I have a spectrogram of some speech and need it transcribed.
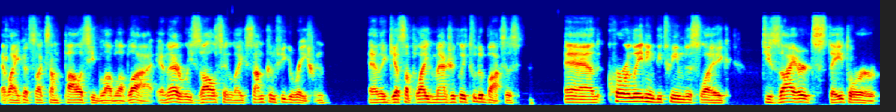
and like it's like some policy, blah blah blah, and that results in like some configuration, and it gets applied magically to the boxes, and correlating between this like desired state or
